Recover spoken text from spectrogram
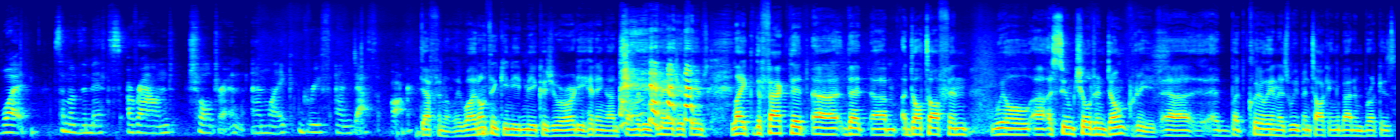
what some of the myths around children and like grief and death are. Definitely. Well, I don't think you need me because you were already hitting on some of these major themes, like the fact that uh, that um, adults often will uh, assume children don't grieve, uh, but clearly, and as we've been talking about, and Brooke is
